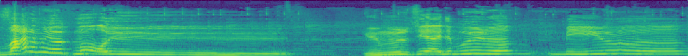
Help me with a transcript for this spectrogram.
Var mı yok mu? Oy. Gümürtü hadi buyurun. Buyurun.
